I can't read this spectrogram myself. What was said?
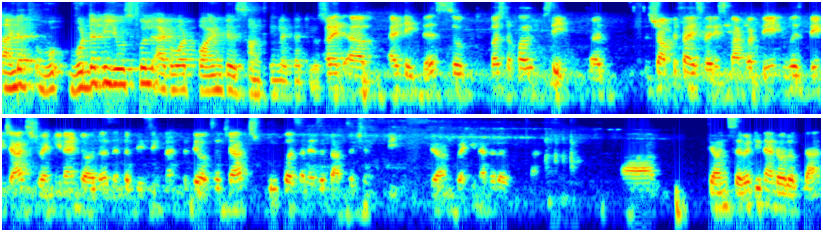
and w- would that be useful at what point is something like that useful? All right uh, i'll take this. So first of all see uh, shopify is very smart. What they do is they charge $29 in the basic plan but they also charge 2% as a transaction fee if you're on $29 plan. Uh, if you're on $79 plan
